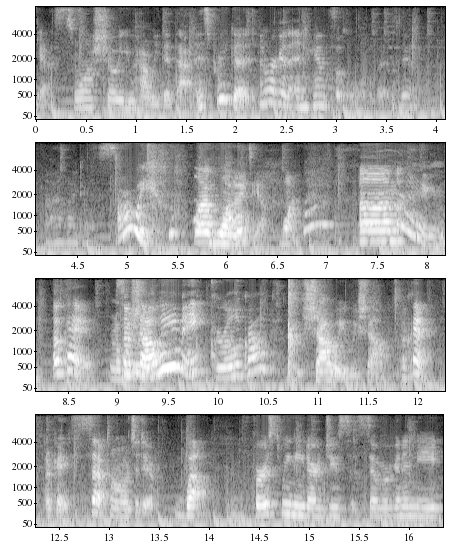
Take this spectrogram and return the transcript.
Yes. So I want to show you how we did that. And it's pretty good. And we're gonna enhance it a little bit too. I have ideas. Are we? Well, I have one idea. One. Um. Okay. So shall we make Gorilla Grogg? Shall we? We shall. Okay. Okay, So, tell me what to do. well, first we need our juices. So we're gonna need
